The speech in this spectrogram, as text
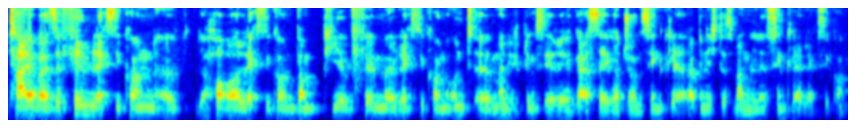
teilweise Filmlexikon, äh, Horror-Lexikon, Vampirfilme-Lexikon und äh, meine Lieblingsserie Geisterjäger John Sinclair. Da bin ich das wandelnde Sinclair-Lexikon.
